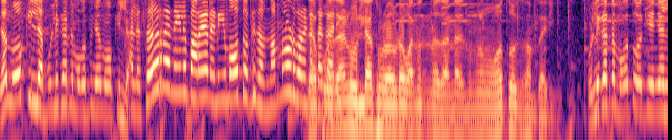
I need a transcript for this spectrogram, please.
ഞാൻ നോക്കില്ല പുള്ളിക്കാരന്റെ മുഖത്ത് ഞാൻ നോക്കില്ല. അല്ല സാറിന് എന്തെങ്കിലും പറയാനുണ്ടെങ്കിൽ മുഖത്ത് നോക്കി സം- നമ്മളോട് പറഞ്ഞിട്ട് എന്താ കാര്യം. ഇവിടെ വന്നിട്ടുണ്ട്. നിങ്ങൾ മുഖത്ത് നോക്കി സംസാരിക്കും. പുള്ളിക്കാരന്റെ മുഖത്ത് നോക്കി കഴിഞ്ഞാൽ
